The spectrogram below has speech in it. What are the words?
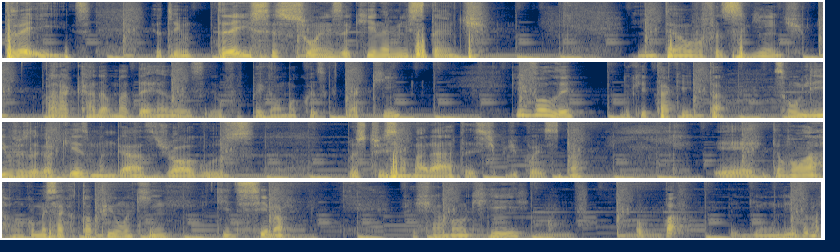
3, eu tenho três sessões aqui na minha estante. Então eu vou fazer o seguinte: para cada uma delas, eu vou pegar uma coisa que está aqui e vou ler do que está aqui, tá? São livros, HQs, mangás, jogos, prostituição barata, esse tipo de coisa, tá? É, então vamos lá, vamos começar com o top 1 aqui, aqui de cima. Fechar a mão aqui. Opa, peguei um livro.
